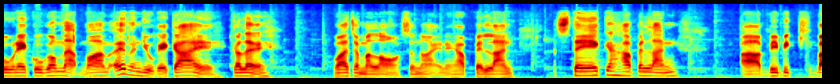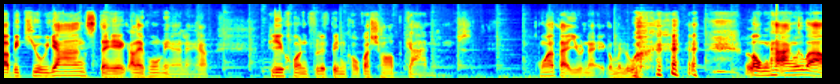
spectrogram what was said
ดูใน Google Map ว่า เอ้ย มันอยู่ใกล้ๆ ก็เลย ว่าจะมาลองซะหน่อยนะครับ เป็นร้านสเต็กนะครับเป็นร้านบาร์บีบาร์บีคิวย่างสเต็กอะไรพวกเนี้ยนะครับ ที่คนฟิลิปปินส์เขาก็ชอบกันว่าแต่อยู่ไหนก็ไม่รู้ หลงทางหรือเปล่า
